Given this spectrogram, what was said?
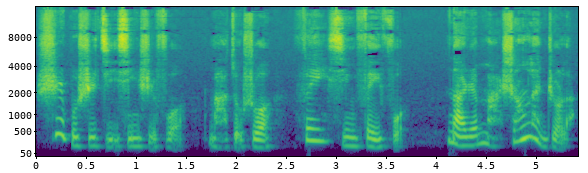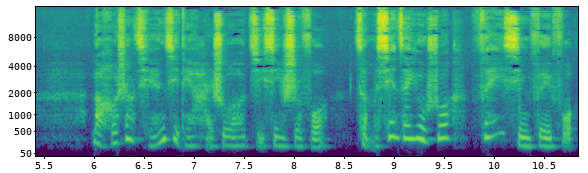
是不是“即心是佛”，马祖说“非心非佛”。那人马上愣住了，老和尚前几天还说“即心是佛”，怎么现在又说“非心非佛”？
